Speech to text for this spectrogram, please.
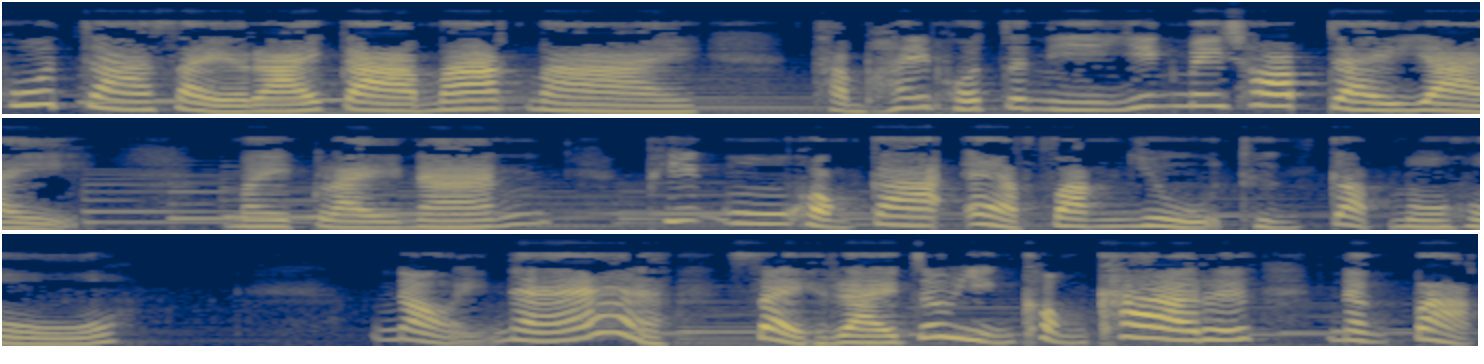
พูดจาใส่ร้ายกามากมายทำให้พจนียิ่งไม่ชอบใจใหญ่ ไม่ไกลนั้น พี่งูของกาแอบฟังอยู่ถึงกับโมโห หน่อยน่ใส่ร้ายเจ้าหญิงของข้าหรือนางปาก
